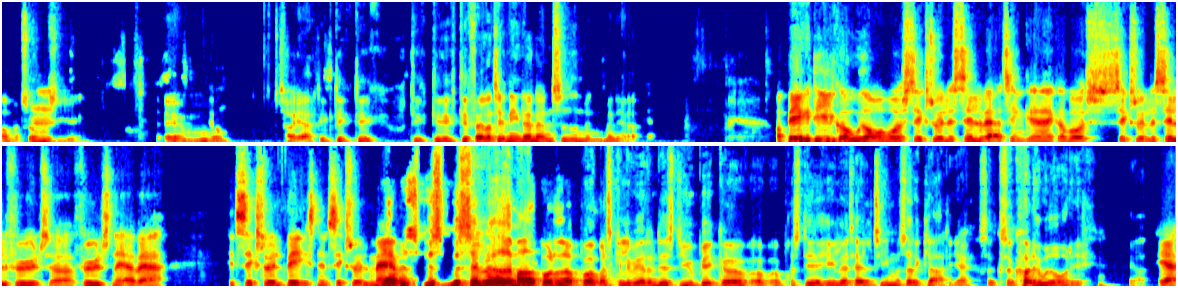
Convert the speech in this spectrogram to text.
om man så må mm. sige. Ikke? Øhm, så ja, det, det, det, det, det, det falder til ene eller anden side, men, men ja. Og begge dele går ud over vores seksuelle selvværd, tænker jeg, ikke? og vores seksuelle selvfølelse og følelsen af at være et seksuelt væsen, en seksuel mand. Ja, hvis, hvis, hvis selvværdet er meget bundet op på, at man skal levere den der stive pik og, og, og præstere hele et halvt time, så er det klart, ja, så, så går det ud over det. Ja. ja.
